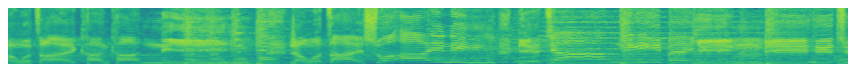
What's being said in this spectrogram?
让我再看看你，让我再说爱你，别将你背影离去。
